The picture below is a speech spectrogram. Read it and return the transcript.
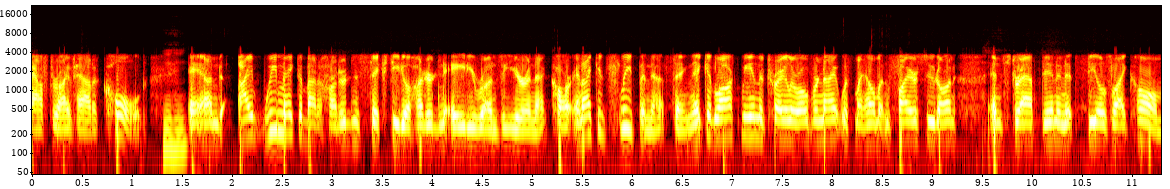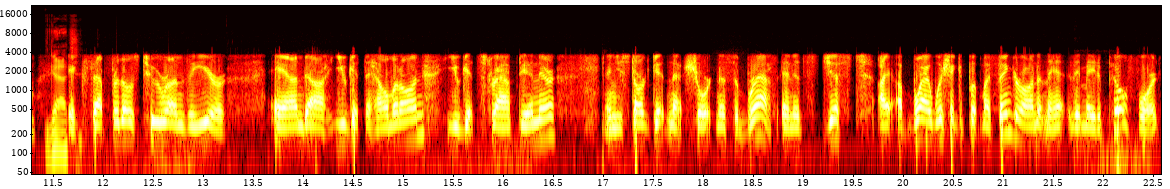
after I've had a cold. And I we make about 160 to 180 runs a year in that car, and I could sleep in that thing. They could lock me in the trailer overnight with my helmet and fire suit on and strapped in, and it feels like home. Gotcha. Except for those two runs a year, and uh, you get the helmet on, you get strapped in there. And you start getting that shortness of breath, and it's just, I, uh, boy, I wish I could put my finger on it, and they, they made a pill for it.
